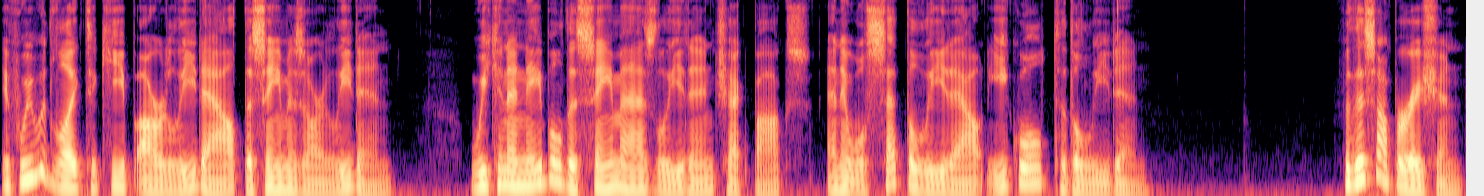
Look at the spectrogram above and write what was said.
If we would like to keep our lead out the same as our lead in, we can enable the Same As Lead In checkbox and it will set the lead out equal to the lead in. For this operation,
